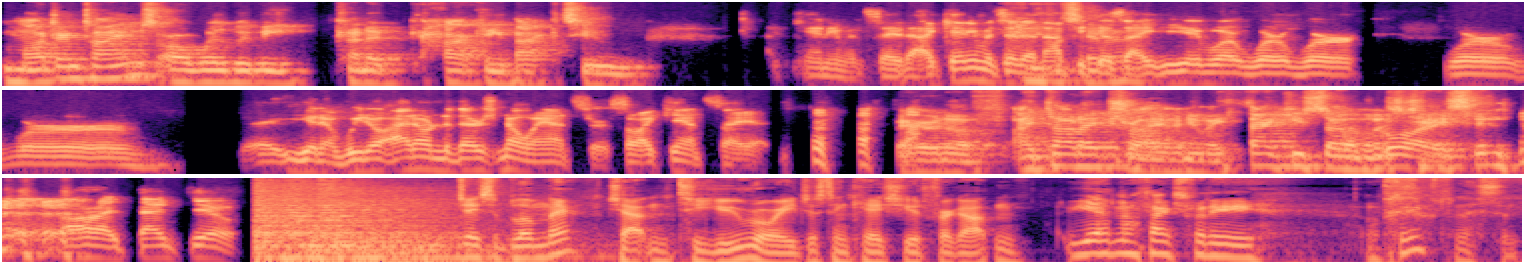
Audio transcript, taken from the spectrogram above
modern times, or will we be kind of harkening back to? I can't even say that. I can't even say that. Not because that? I we're we're we're we're we're uh, you know, we don't, I don't, there's no answer, so I can't say it. Fair enough. I thought I'd try anyway. Thank you so of much, course. Jason. All right. Thank you. Jason Blum there, chatting to you, Rory, just in case you had forgotten. Yeah, no, thanks for the update. Listen,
